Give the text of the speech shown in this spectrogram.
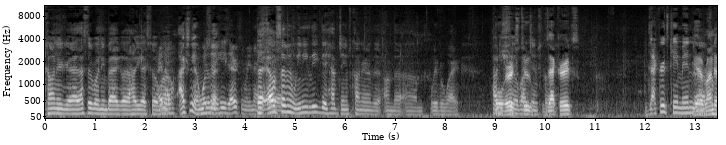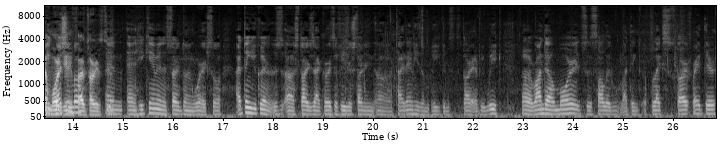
Conner, yeah, that's the running back. Uh, how do you guys feel about? I know. Actually, I'm one just of the he's everything right now. the Yeah. L seven Weenie League, they have James Conner on the on the um, waiver wire. How do you Oh, feel about too. James Conner? Zach Ertz. Zach Ertz came in. Yeah, uh, Rondale being Moore's getting five targets, too. and and he came in and started doing work. So I think you can uh, start Zach Ertz if he's your starting uh, tight end. He's a, he can start every week. Uh, Rondale Moore, it's a solid. I think a flex start right there.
